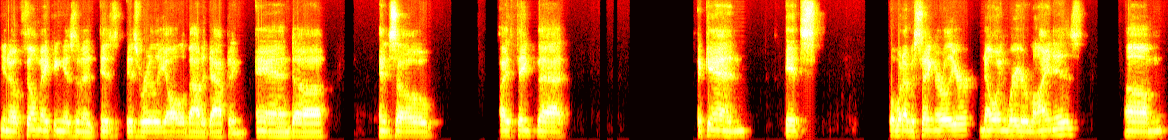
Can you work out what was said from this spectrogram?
You know, filmmaking isn't a, is is really all about adapting, and uh, and so I think that again, it's what I was saying earlier, knowing where your line is, um,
